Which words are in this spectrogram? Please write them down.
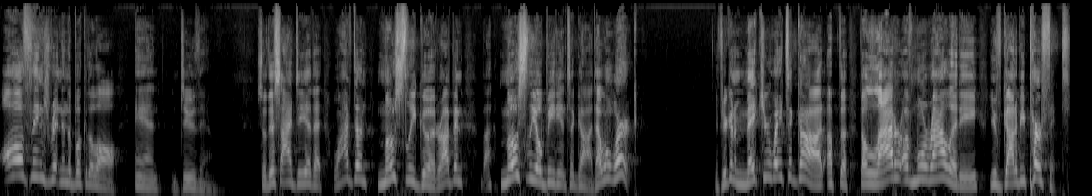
all things written in the book of the law and do them. So, this idea that, well, I've done mostly good or I've been uh, mostly obedient to God, that won't work. If you're going to make your way to God up the, the ladder of morality, you've got to be perfect.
